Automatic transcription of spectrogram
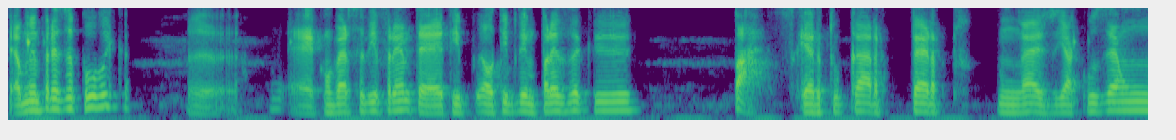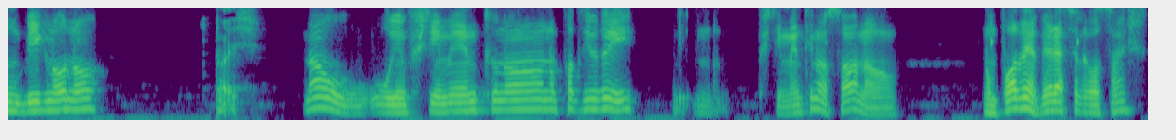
é uma empresa pública. Uh, é conversa diferente, é, tipo, é o tipo de empresa que, pá, se quer tocar perto de um gajo de Yakuza é um big no-no. Pois. Não, o, investimento não, não pode vir daí. Investimento e não só, não, não podem haver essas relações.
